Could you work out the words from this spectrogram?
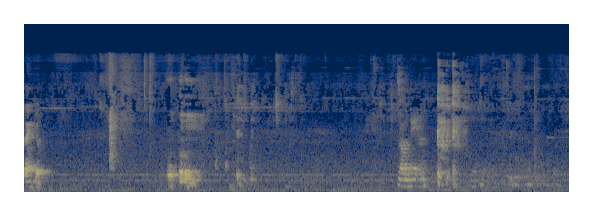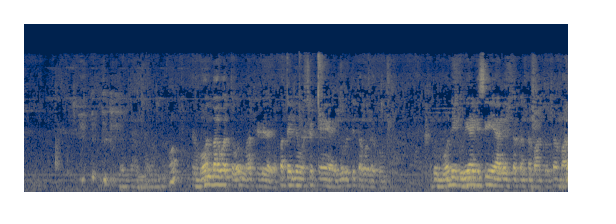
ಥ್ಯಾಂಕ್ ಯು ನಮ್ಮೊಂದಿಗೆ ಮೋಹನ್ ಭಾಗವತ್ ಒಂದು ಮಾತು ಹೇಳಿದ್ದಾರೆ. ಎಪ್ಪತ್ತೈದನೇ ವರ್ಷಕ್ಕೆ ನಿವೃತ್ತಿ ತಗೋಬೇಕು ಅಂತ. ಅದು ಮೋದಿ ಗುರಿಯಾಗಿಸಿ ಆಗಿರ್ತಕ್ಕಂಥ ಮಾತು ಅಂತ ಬಹಳ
